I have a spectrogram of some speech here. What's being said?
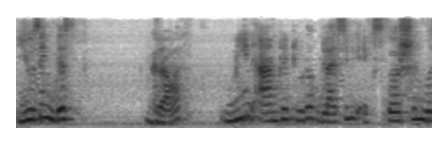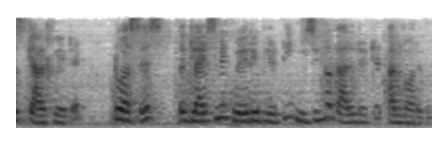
Using this graph, mean amplitude of glycemic excursion was calculated to assess the glycemic variability using a validated algorithm.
